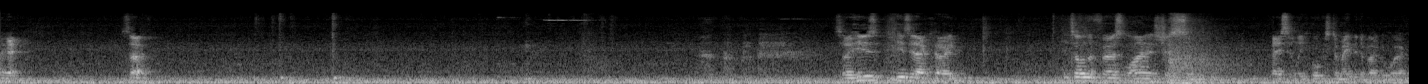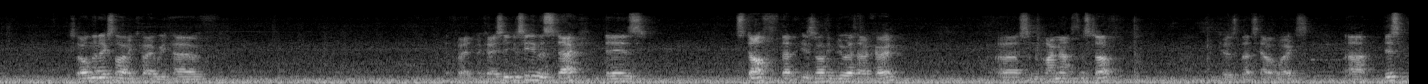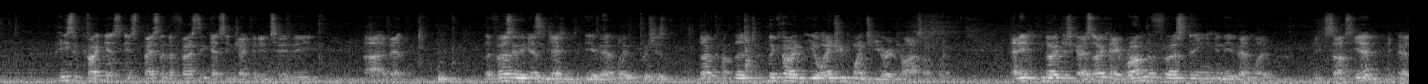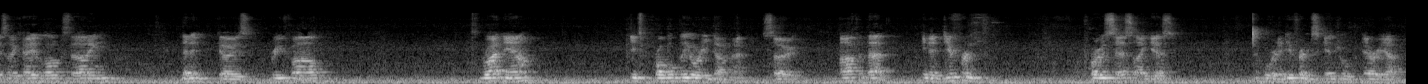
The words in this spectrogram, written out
Okay, so So here's, our code. It's on the first line, it's just some basically hooks to make the debugger work. So on the next line of code we have, okay, so you can see in the stack, there's stuff that is nothing to do with our code, uh, some timeouts and stuff, because that's how it works. Uh, this piece of code gets, is basically the first thing that gets injected into the uh, event. The first thing that gets injected into the event loop, which is the, the, the code, your entry point to your entire software. And it, Node just goes, okay, run the first thing in the event loop. It starts here, it goes, okay, log starting, then it goes refile. Right now, it's probably already done that. So after that, in a different process, I guess, or in a different scheduled area,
